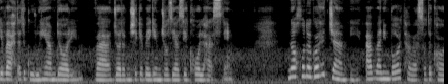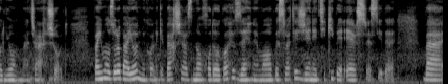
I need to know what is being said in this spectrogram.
یه وحدت گروهی هم داریم و جالب میشه که بگیم جزی از یه کل هستیم. ناخودآگاه جمعی اولین بار توسط کارل مطرح شد. و این موضوع رو بیان می‌کنه که بخشی از ناخودآگاه ذهن ما به صورت ژنتیکی به ارث رسیده و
